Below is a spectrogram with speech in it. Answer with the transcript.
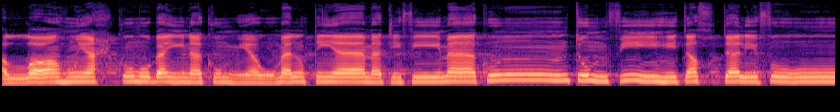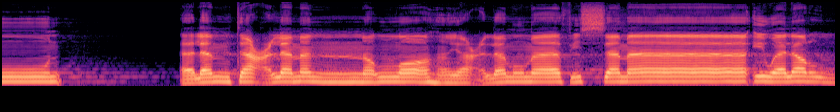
الله يحكم بينكم يوم القيامة فيما كنتم فيه تختلفون. الم تعلم ان الله يعلم ما في السماء والارض؟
